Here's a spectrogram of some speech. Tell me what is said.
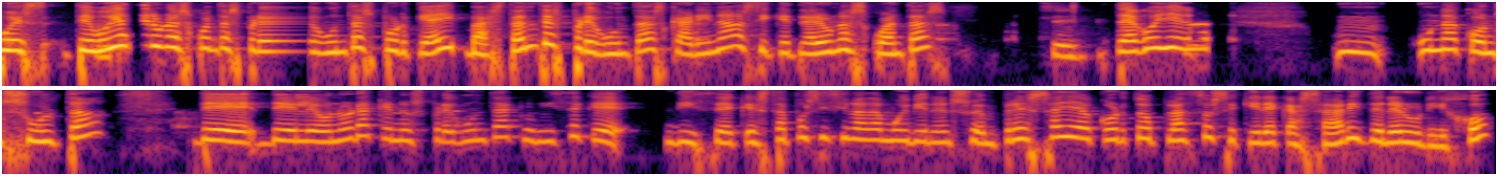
Pues te voy a hacer unas cuantas preguntas, porque hay bastantes preguntas, Karina, así que te haré unas cuantas. Sí. Te hago llegar una consulta de, Leonora que nos pregunta, que dice que dice que está posicionada muy bien en su empresa y a corto plazo se quiere casar y tener un hijo.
